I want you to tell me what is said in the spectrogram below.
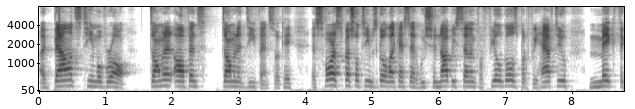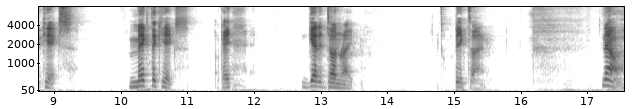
a balanced team overall. Dominant offense, dominant defense. Okay, as far as special teams go, like I said, we should not be settling for field goals, but if we have to, make the kicks. Make the kicks. Okay, get it done right. Big time. Now,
